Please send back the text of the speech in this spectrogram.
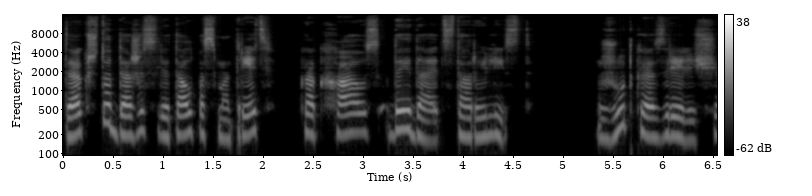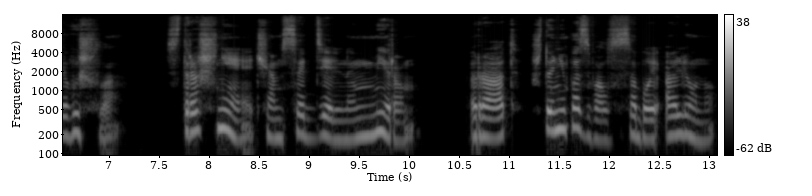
Так что даже слетал посмотреть, как хаос доедает старый лист. Жуткое зрелище вышло. страшнее, чем с отдельным миром. Рад, что не позвал с собой Алену.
